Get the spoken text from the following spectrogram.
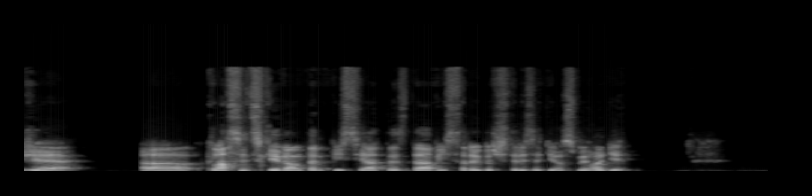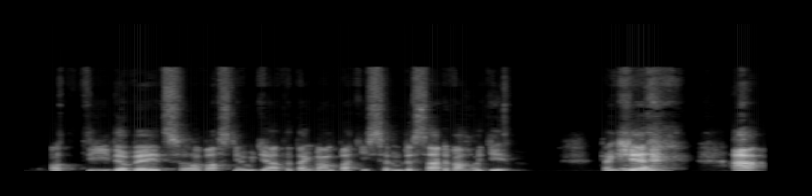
že uh, klasicky vám ten PCR test dá výsledek do 48 hodin. Od té doby, co ho vlastně uděláte, tak vám platí 72 hodin. Takže, mm. a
